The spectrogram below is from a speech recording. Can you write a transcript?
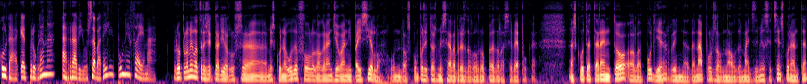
Escoltar aquest programa a radiosabadell.fm. Probablement la trajectòria russa més coneguda fou la del gran Giovanni Paisiello, un dels compositors més cèlebres de l'Europa de la seva època. Nascut a Tarento, a la Puglia, reina de Nàpols, el 9 de maig de 1740,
